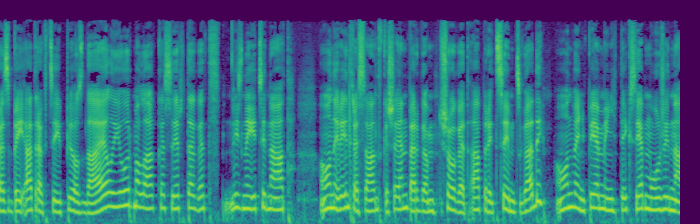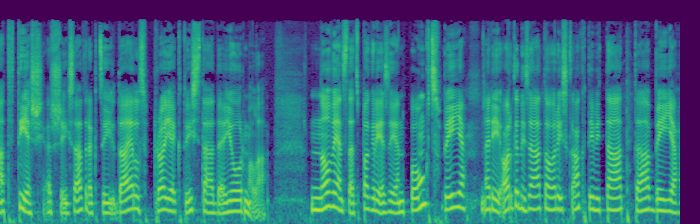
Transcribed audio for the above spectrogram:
kas bija atrakcija pils Daila jūrmalā, kas ir tagad iznīcināta. Un ir interesanti, ka Šenbergam šogad aprit simts gadi, un viņa piemiņa tiks iemūžināta tieši ar šīs atrakciju Dailas projektu izstādē Jūrmalā. Nu, viens tāds pagrieziena punkts bija arī organizatoriska aktivitāte. Tā bija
